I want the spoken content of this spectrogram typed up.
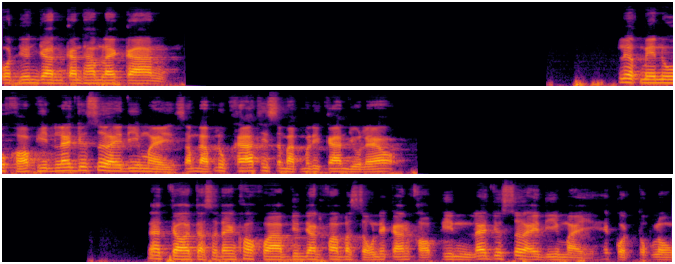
กดยืนยันการทำรายการ เลือกเมนูขอพินและ User ID ใหม่สำหรับลูกค้าที่สมัครบริการอยู่แล้ว หน้าจอจะแสดงข้อความยืนยันความประสงค์ในการขอพินและ User ID ใหม่ให้กดตกลง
